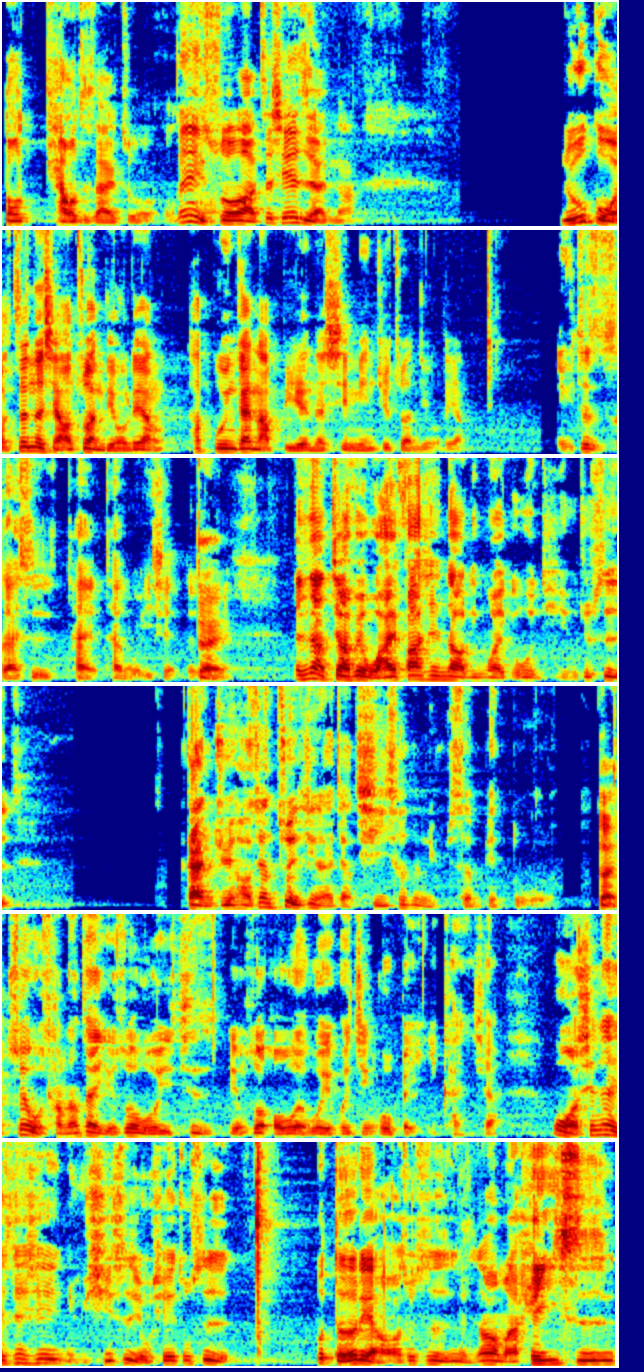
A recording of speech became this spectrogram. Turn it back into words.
都挑着在做。我跟你说啊，这些人啊，如果真的想要赚流量，他不应该拿别人的性命去赚流量。因为这实在是太太危险，对不对？那加菲，我还发现到另外一个问题，就是感觉好像最近来讲，骑车的女生变多了。对，所以我常常在有时候我也是有时候偶尔我也会经过北宜看一下，哇，现在那些女骑士有些都是不得了，就是你知道吗？黑丝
